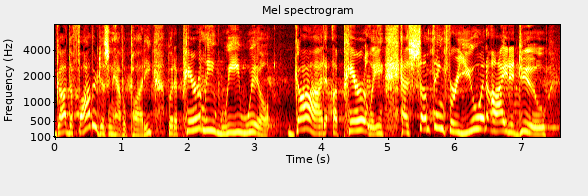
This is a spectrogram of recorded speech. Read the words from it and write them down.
God the Father doesn't have a body, but apparently we will. God apparently has something for you and I to do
